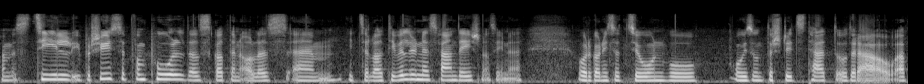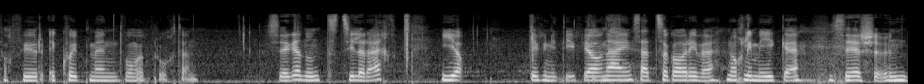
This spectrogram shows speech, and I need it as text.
wenn wir das Ziel überschiessen vom Pool, das geht dann alles ähm, in die Salati Wilderness Foundation, also in eine Organisation, die uns unterstützt hat oder auch einfach für Equipment, das wir gebraucht haben. Sehr gut. Und das Ziel erreicht? Ja, definitiv. Ja, nein, es hat sogar eben noch ein bisschen mehr gegeben. Sehr schön.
